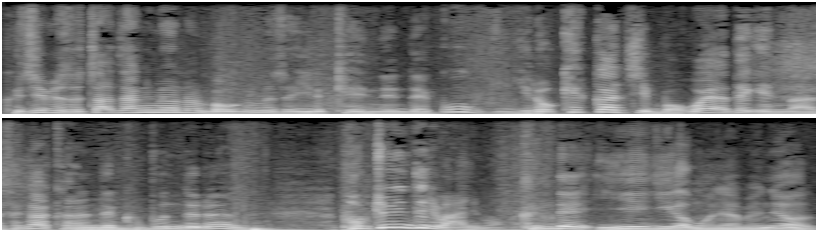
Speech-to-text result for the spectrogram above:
그 집에서 짜장면을 먹으면서 이렇게 있는데 꼭 이렇게까지 먹어야 되겠나 생각하는데 음. 그분들은 법조인들이 많이 먹어요. 근데 이 얘기가 뭐냐면요,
